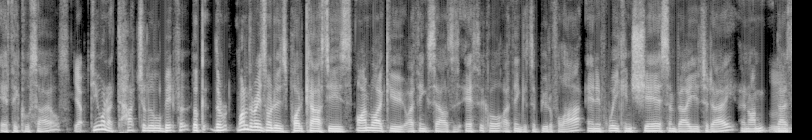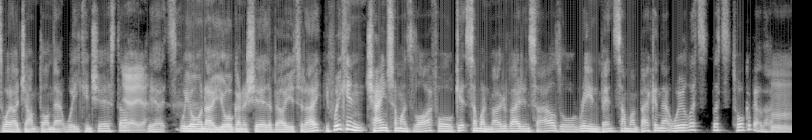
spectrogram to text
ethical sales. Yep. Do you want to touch a little bit? For, look, the, one of the reasons I do this podcast is I'm like you. I think sales is ethical. I think it's a beautiful art. And if we can share some value today, and I'm that's the way I jumped on that we can share stuff. Mm. Yeah, yeah. Yeah, it's, we all know you're going to share the value today. If we can change someone's life or get someone motivated in sales or reinvent someone back in that wheel, let's let's talk about that. Hmm.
